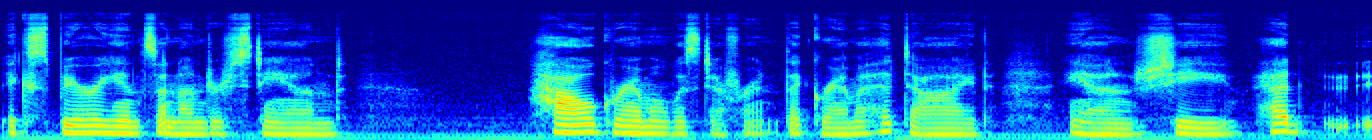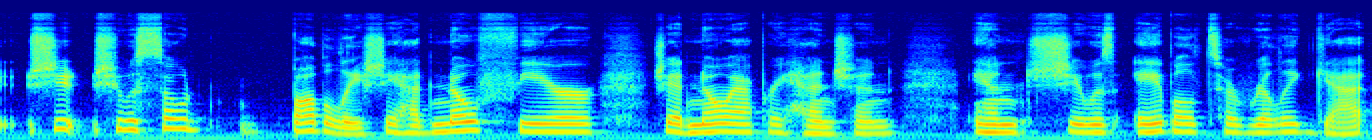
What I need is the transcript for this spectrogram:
experience and understand how grandma was different that grandma had died and she had she she was so bubbly. She had no fear. She had no apprehension. And she was able to really get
